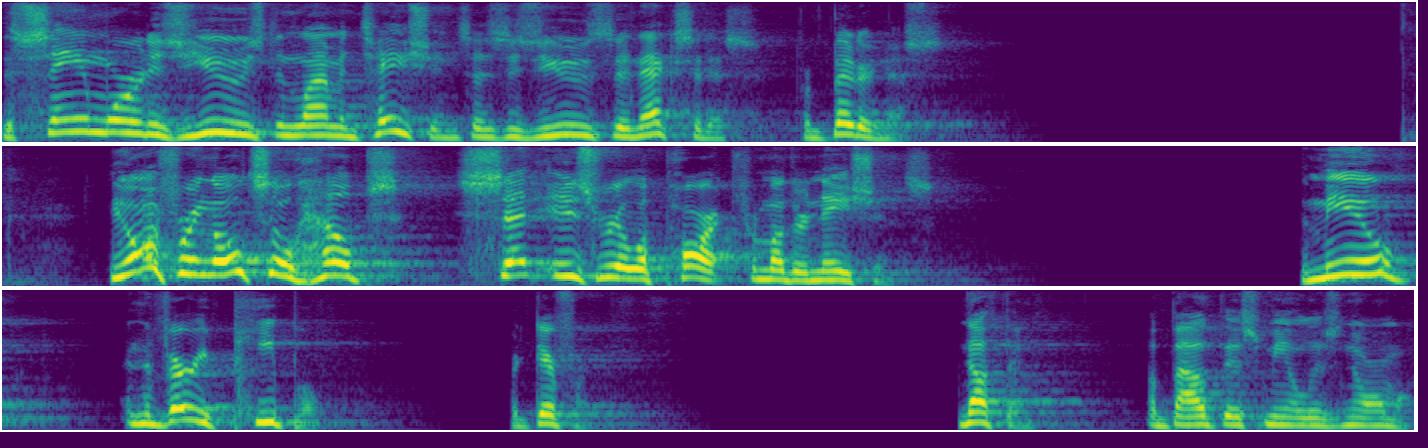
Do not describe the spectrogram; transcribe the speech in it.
The same word is used in Lamentations as is used in Exodus for bitterness. The offering also helps set Israel apart from other nations. The meal and the very people are different. Nothing about this meal is normal.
